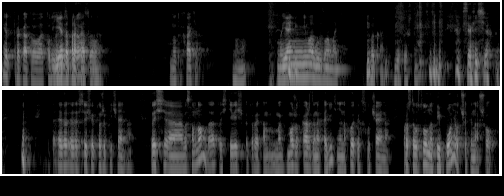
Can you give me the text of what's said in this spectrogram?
И это прокатывало. Тот, и это прокатывало. Да? Ну, ты хакер. Ну, но я не могу взломать ВК, если что. Все еще. Это, это все еще тоже печально. То есть в основном, да, то есть те вещи, которые там может каждый находить, они находят их случайно. Просто условно ты понял, что ты нашел,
